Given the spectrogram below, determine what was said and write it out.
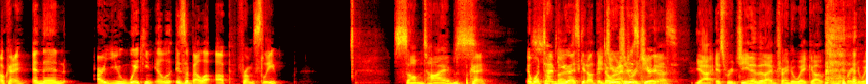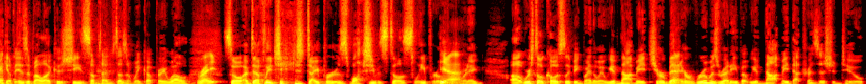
Okay, and then are you waking Il- Isabella up from sleep? Sometimes. Okay, and what time do you guys get out the door? I'm just Regina. curious. Yeah, it's Regina that I'm trying to wake up. I'm afraid to wake up Isabella because she sometimes doesn't wake up very well. Right. So I've definitely changed diapers while she was still asleep early in Yeah. the morning. Uh, we're still co-sleeping, by the way. We have not made her bed, her room is ready, but we have not made that transition to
